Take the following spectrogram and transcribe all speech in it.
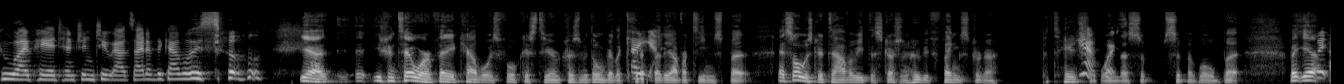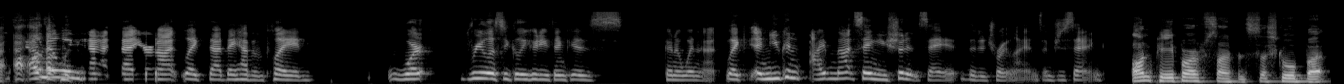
who I pay attention to outside of the Cowboys. So yeah, you can tell we're very Cowboys focused here because we don't really care uh, yeah. about the other teams. But it's always good to have a wee discussion who we think's gonna potentially yeah, win the Super Bowl. But but yeah, but I, I, knowing I, that that you're not like that, they haven't played. What realistically, who do you think is gonna win that? Like, and you can. I'm not saying you shouldn't say the Detroit Lions. I'm just saying on paper, San Francisco, but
